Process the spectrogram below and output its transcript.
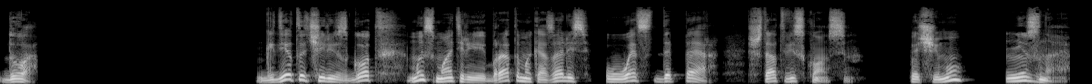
2. Где-то через год мы с матерью и братом оказались в Уэст-де-Пер, штат Висконсин. Почему? Не знаю.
